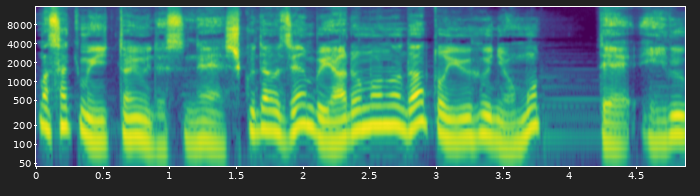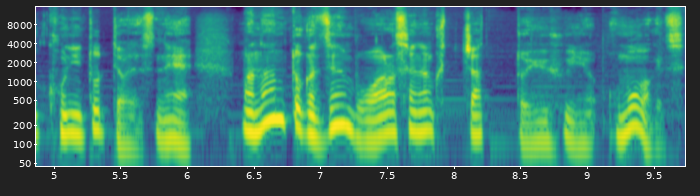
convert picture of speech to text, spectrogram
まあ、さっきも言ったようにですね、宿題を全部やるものだというふうに思っている子にとってはですね、まあ、なんとか全部終わらせなくちゃというふうに思うわけです。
